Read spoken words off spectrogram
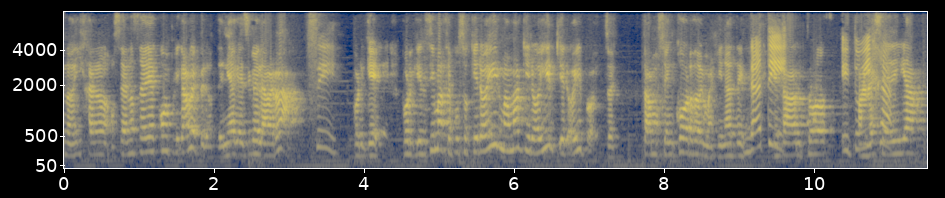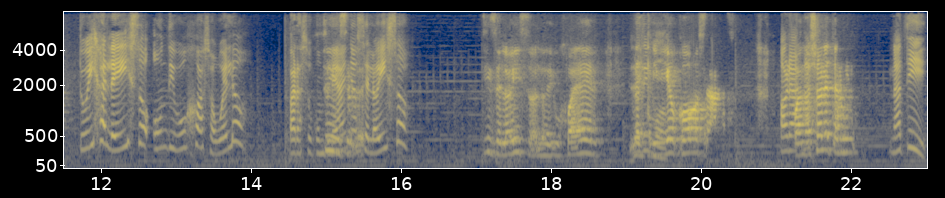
no, hija, no, o sea, no sabía cómo explicarle, pero tenía que decirle la verdad. Sí. Porque, porque encima se puso, quiero ir, mamá, quiero ir, quiero ir, pues, estamos en Córdoba, imagínate. Nati, estaban todos ¿y tu hija, ¿tu hija le hizo un dibujo a su abuelo? ¿Para su cumpleaños se, lo hizo? Sí, se lo hizo, lo dibujó a él, le escribió cosas. Ahora, Cuando yo le terminé... Nati,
